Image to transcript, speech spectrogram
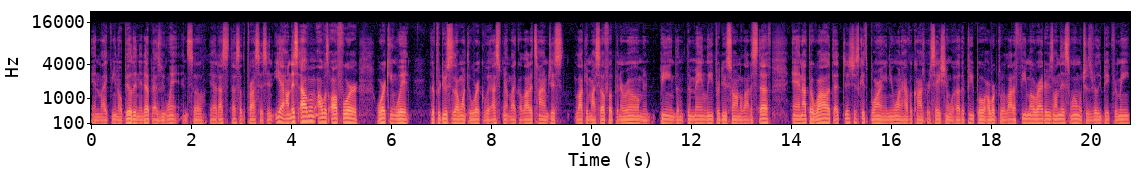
and like you know, building it up as we went. And so yeah, that's that's the process. And yeah, on this album, I was all for working with the producers I want to work with. I spent like a lot of time just locking myself up in a room and being the the main lead producer on a lot of stuff. And after a while, that it just gets boring, and you want to have a conversation with other people. I worked with a lot of female writers on this one, which was really big for me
